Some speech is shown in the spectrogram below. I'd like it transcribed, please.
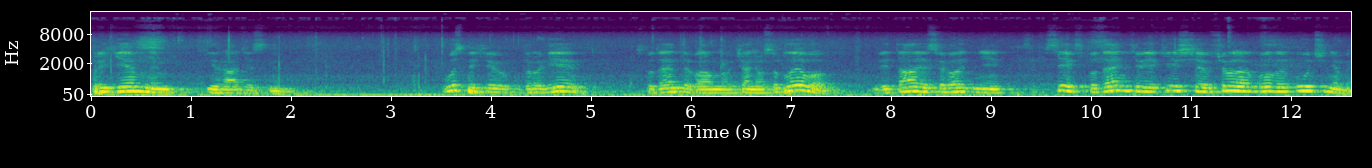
приємним і радісним. Успіхів, дорогі студенти, вам навчання особливо. Вітаю сьогодні всіх студентів, які ще вчора були учнями,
